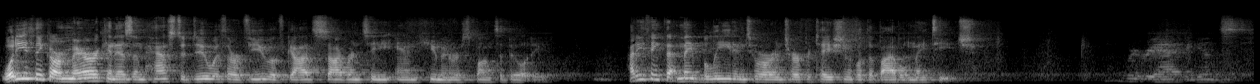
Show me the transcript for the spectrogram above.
What do you think our Americanism has to do with our view of God's sovereignty and human responsibility? How do you think that may bleed into our interpretation of what the Bible may teach? We react against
